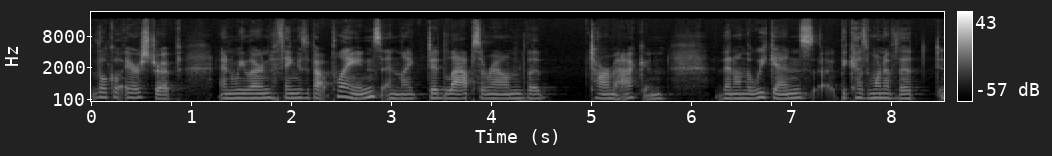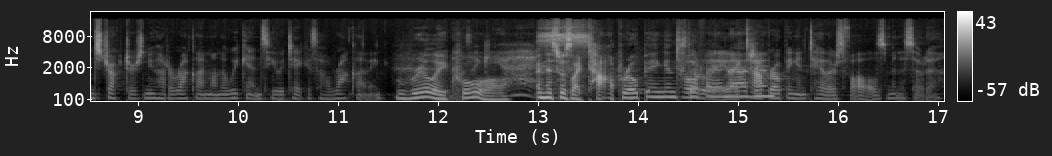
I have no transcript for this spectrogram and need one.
local airstrip and we learned things about planes and like did laps around the tarmac and then on the weekends because one of the instructors knew how to rock climb on the weekends he would take us all rock climbing Really cool. And this was like top roping and stuff, I totally like top roping in taylor's falls minnesota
